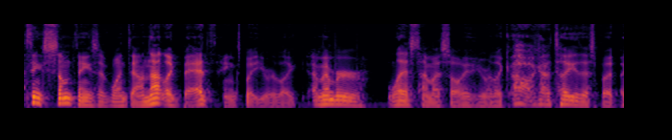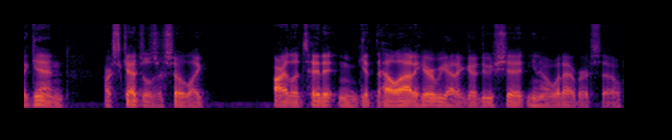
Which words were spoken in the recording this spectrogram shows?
I think some things have went down. Not like bad things, but you were like, I remember last time I saw you, you were like, oh, I got to tell you this, but again, our schedules are so like, all right, let's hit it and get the hell out of here. We got to go do shit, you know, whatever. So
